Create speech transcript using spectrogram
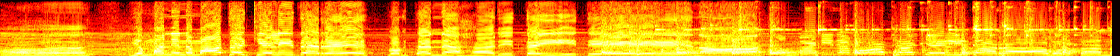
ಆ, ಯಮ್ಮ ನಿನ್ನ ಮಾತ ಕೇಳಿದರೆ ಭಕ್ತನ ಹರಿತೈತೇನಾ ನಿನ್ನ ಮಾತ ಕೇಳಿದಾರ ಭಕ್ತನ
